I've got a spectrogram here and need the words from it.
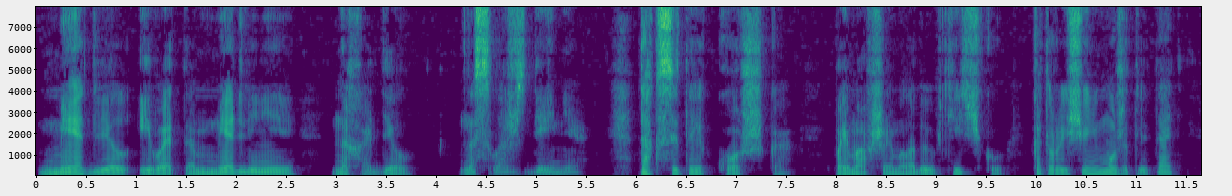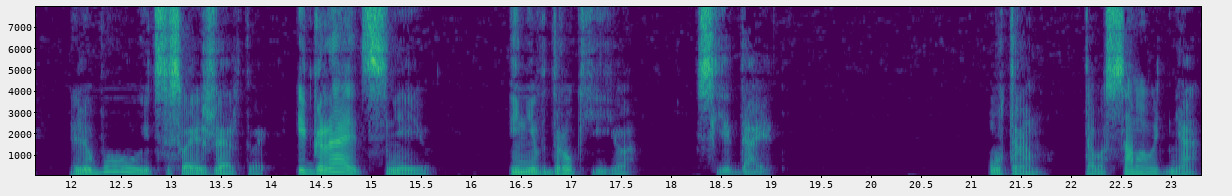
медлил и в этом медленнее находил наслаждение. Так сытая кошка — поймавшая молодую птичку, которая еще не может летать, любуется своей жертвой, играет с нею и не вдруг ее съедает. Утром того самого дня,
